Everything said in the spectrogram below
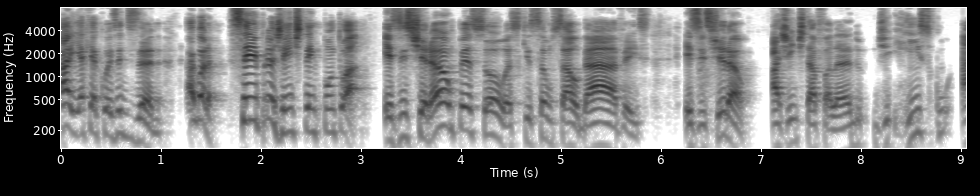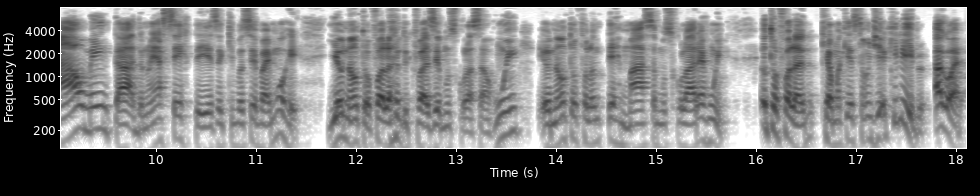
aí é que a coisa desanda. Agora, sempre a gente tem que pontuar: existirão pessoas que são saudáveis, existirão. A gente está falando de risco aumentado, não é a certeza que você vai morrer. E eu não estou falando que fazer musculação é ruim, eu não estou falando que ter massa muscular é ruim. Eu estou falando que é uma questão de equilíbrio. Agora,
